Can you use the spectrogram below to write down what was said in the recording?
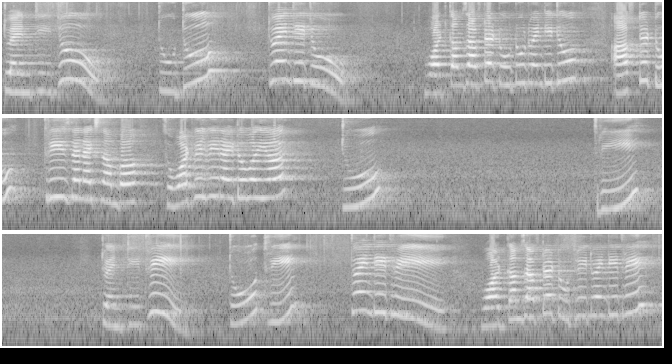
22. 2, 2, 22. What comes after 2, 2, 22? After 2, 3 is the next number. So what will we write over here? 2, 3, 23. 2, 3, 23. What comes after 2, 3, 23?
